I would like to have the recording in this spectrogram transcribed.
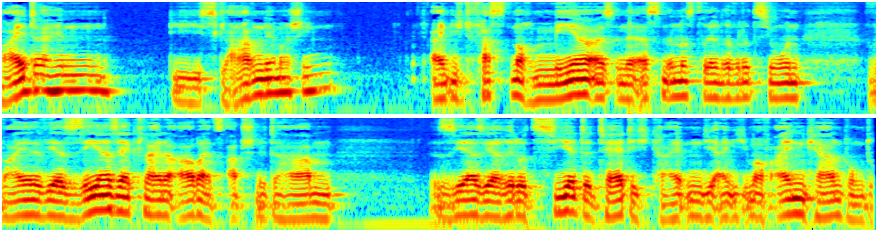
weiterhin die Sklaven der Maschinen, eigentlich fast noch mehr als in der ersten industriellen Revolution, weil wir sehr, sehr kleine Arbeitsabschnitte haben, sehr, sehr reduzierte Tätigkeiten, die eigentlich immer auf einen Kernpunkt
